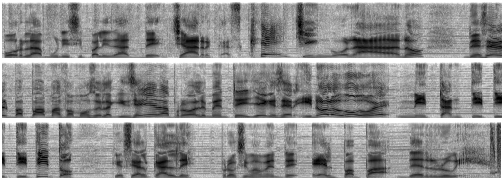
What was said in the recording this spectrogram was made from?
por la municipalidad de Charcas. ¡Qué chingonada, ¿no? De ser el papá más famoso de la quinceañera, probablemente llegue a ser, y no lo dudo, ¿eh? Ni tantititito que sea alcalde próximamente el papá de Rubí.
